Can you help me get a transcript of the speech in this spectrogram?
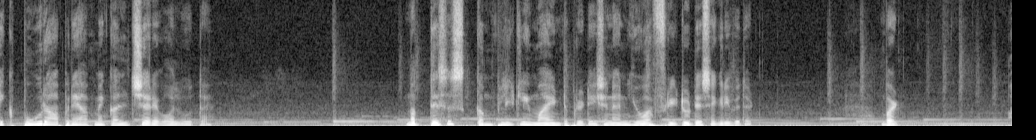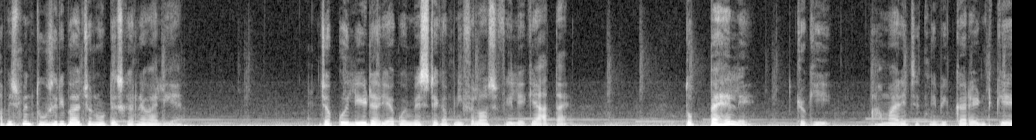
एक पूरा अपने आप में कल्चर इवॉल्व होता है। Now, this is completely my interpretation and you are free to disagree with it. But अब इसमें दूसरी बात जो नोटिस करने वाली है जब कोई लीडर या कोई मिस्टेक अपनी फ़िलासफ़ी लेके आता है तो पहले क्योंकि हमारे जितने भी करंट के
